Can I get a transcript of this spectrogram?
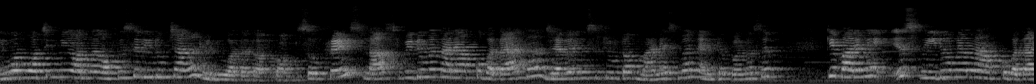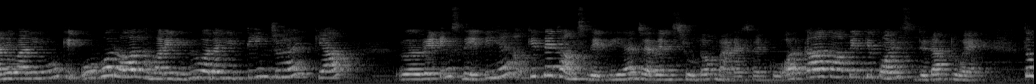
you are watching me on my official YouTube channel reviewada.com. So friends, last video में मैंने आपको बताया था जेवन इंस्टीट्यूट ऑफ़ मैनेजमेंट एंटरप्रेन्योरशिप के बारे में। इस वीडियो में मैं आपको बताने वाली हूँ कि ओवरऑल हमारी रिव्यू वाला की टीम जो है क्या रेटिंग्स देती है और कितने थम्स देती है जेवन इंस्टीट्यूट ऑफ़ मैनेजमेंट को और कहाँ कहाँ पे इनके पॉइंट्स डिडक्ट हुए हैं। तो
